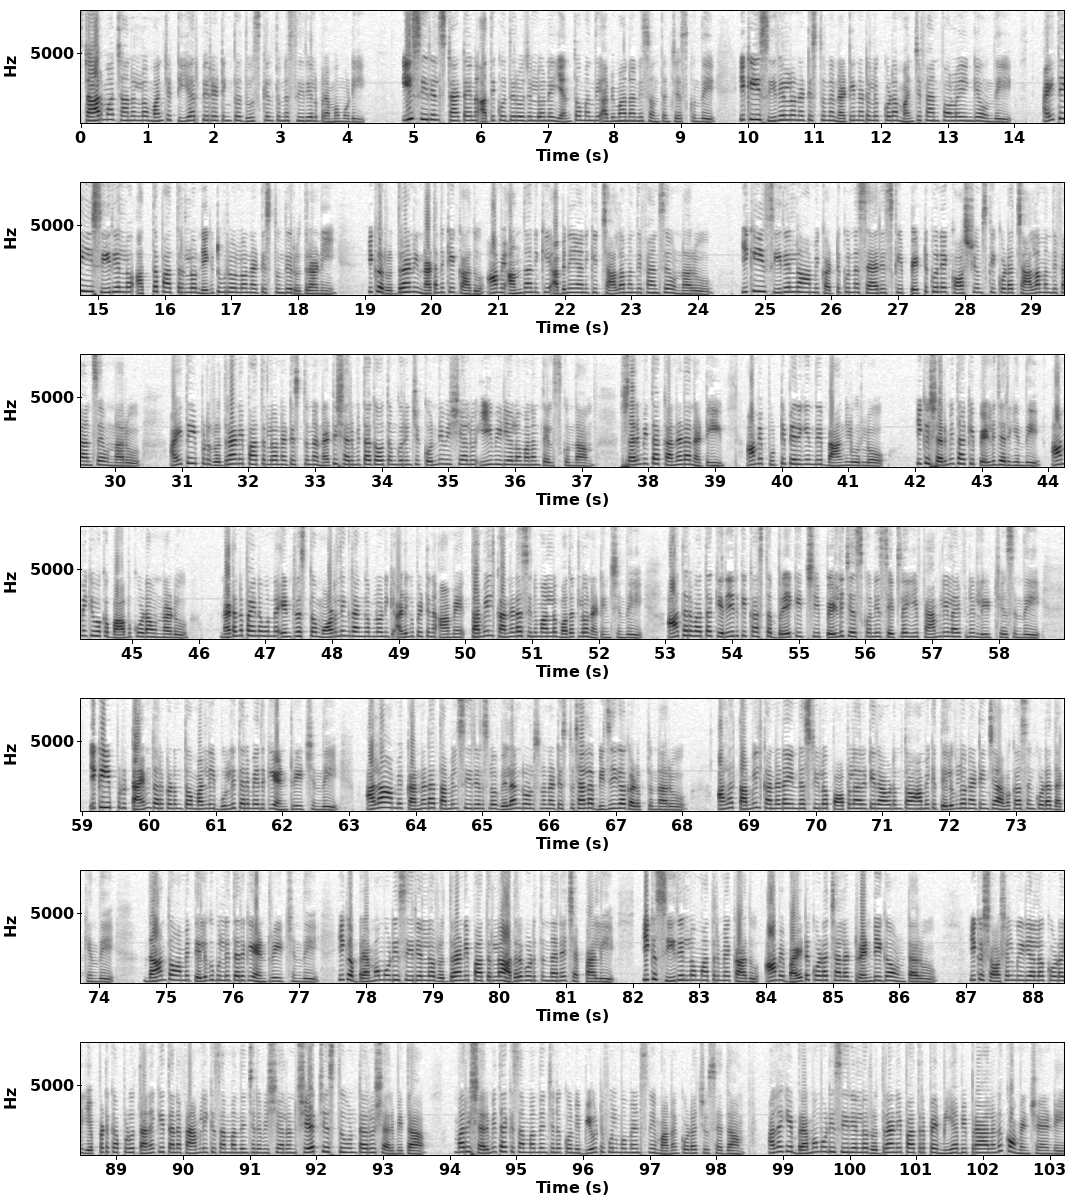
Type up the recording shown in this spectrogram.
Star Maa ఛానల్లో మంచి TRP రేటింగ్తో దూసుకెళ్తున్న సీరియల్ బ్రహ్మముడి. ఈ సీరియల్ స్టార్ట్ అయిన అతి కొద్ది రోజుల్లోనే ఎంతో మంది అభిమానాన్ని సొంతం చేసుకుంది. ఇక ఈ సీరియల్లో నటిస్తున్న నటీనటులకు కూడా మంచి ఫ్యాన్ ఫాలోయింగే ఉంది. అయితే ఈ సీరియల్లో అత్త పాత్రలో నెగిటివ్ రోల్లో నటిస్తుంది రుద్రాణి. ఇక రుద్రాణి నటనకే కాదు ఆమె అందానికి అభినయానికి చాలామంది ఫ్యాన్సే ఉన్నారు. ఇక ఈ సీరియల్లో ఆమె కట్టుకున్న శారీస్కి పెట్టుకునే కాస్ట్యూమ్స్కి కూడా చాలామంది ఫ్యాన్సే ఉన్నారు. అయితే ఇప్పుడు రుద్రాణి పాత్రలో నటిస్తున్న నటి షర్మిత గౌతమ్ గురించి కొన్ని విషయాలు ఈ వీడియోలో మనం తెలుసుకుందాం. షర్మిత కన్నడ నటి. ఆమె పుట్టి పెరిగింది బెంగళూరులో. ఇక షర్మితకి పెళ్ళి జరిగింది. ఆమెకి ఒక బాబు కూడా ఉన్నాడు. నటన పైన ఉన్న ఇంట్రెస్ట్తో మోడలింగ్ రంగంలోనికి అడుగుపెట్టిన ఆమె తమిళ్ కన్నడ సినిమాల్లో మొదట్లో నటించింది. ఆ తర్వాత కెరీర్కి కాస్త బ్రేక్ ఇచ్చి పెళ్ళి చేసుకొని సెటిల్ అయ్యి ఫ్యామిలీ లైఫ్ని లీడ్ చేసింది. ఇక ఇప్పుడు టైం దొరకడంతో మళ్ళీ బుల్లి తెర మీదకి ఎంట్రీ ఇచ్చింది. అలా ఆమె కన్నడ తమిళ్ సీరియల్స్లో విలన్ రోల్స్లో నటిస్తూ చాలా బిజీగా గడుపుతున్నారు. అలా తమిళ్ కన్నడ ఇండస్ట్రీలో పాపులారిటీ రావడంతో ఆమెకి తెలుగులో నటించే అవకాశం కూడా దక్కింది. దాంతో ఆమె తెలుగు బుల్లితెరకి ఎంట్రీ ఇచ్చింది. ఇక బ్రహ్మముడి సీరియల్లో రుద్రాణి పాత్రలో అదరగొడుతుందనే చెప్పాలి. ఇక సీరియల్లో మాత్రమే కాదు ఆమె బయట కూడా చాలా ట్రెండీగా ఉంటారు. ఇక సోషల్ మీడియాలో కూడా ఎప్పటికప్పుడు తనకి తన ఫ్యామిలీకి సంబంధించిన విషయాలను షేర్ చేస్తూ ఉంటారు షర్మిత. మరి షర్మితకి సంబంధించిన కొన్ని బ్యూటిఫుల్ మూమెంట్స్ని మనం కూడా చూసేద్దాం. అలాగే బ్రహ్మముడి సీరియల్లో రుద్రాణి పాత్రపై మీ అభిప్రాయాలను కామెంట్ చేయండి.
